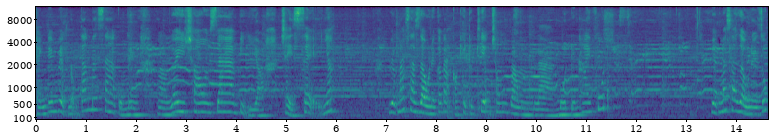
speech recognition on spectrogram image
tránh cái việc động tác massage của mình uh, gây cho da bị uh, chảy xệ nhé Việc massage dầu này các bạn có thể thực hiện trong vòng là 1 đến 2 phút. Việc massage dầu này giúp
